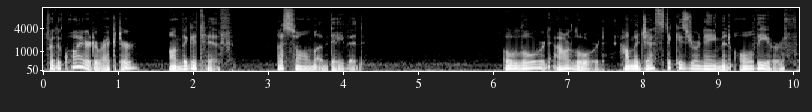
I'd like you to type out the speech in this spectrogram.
For the choir director, on the Gittith, a psalm of David. O Lord, our Lord, how majestic is your name in all the earth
